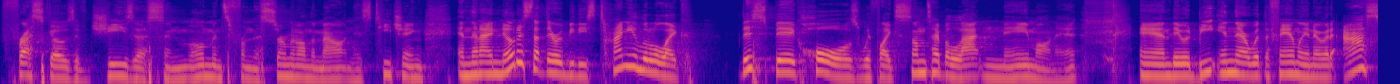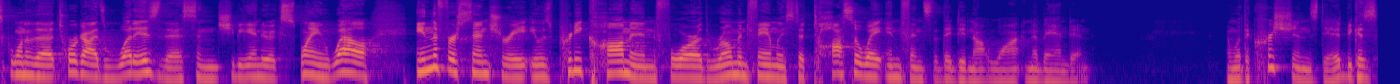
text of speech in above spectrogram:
frescoes of Jesus and moments from the Sermon on the Mount and his teaching. And then I noticed that there would be these tiny little, like, this big holes with like some type of Latin name on it. And they would be in there with the family. And I would ask one of the tour guides, What is this? And she began to explain, Well, in the first century, it was pretty common for the Roman families to toss away infants that they did not want and abandon. And what the Christians did, because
